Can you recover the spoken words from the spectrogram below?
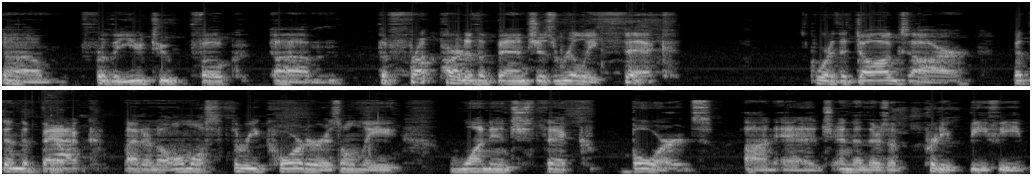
Um, for the YouTube folk, um, the front part of the bench is really thick where the dogs are, but then the back, I don't know, almost three quarter is only one inch thick boards on edge, and then there's a pretty beefy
